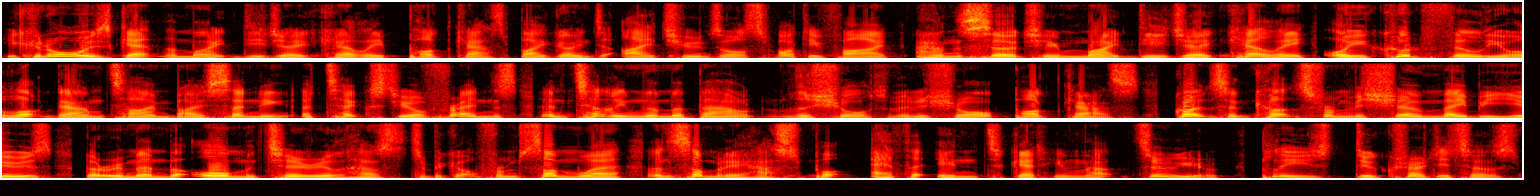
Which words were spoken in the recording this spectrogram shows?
You can always get the Mike DJ Kelly podcast by going to iTunes or Spotify and searching Mike DJ Kelly, or you could fill your lockdown time by sending a text to your friends and telling them about the Short of a Short podcast. Quotes and cuts from this show may be used, but remember all material has to be got from somewhere and somebody has to put effort into getting that to you. Please do credit us.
